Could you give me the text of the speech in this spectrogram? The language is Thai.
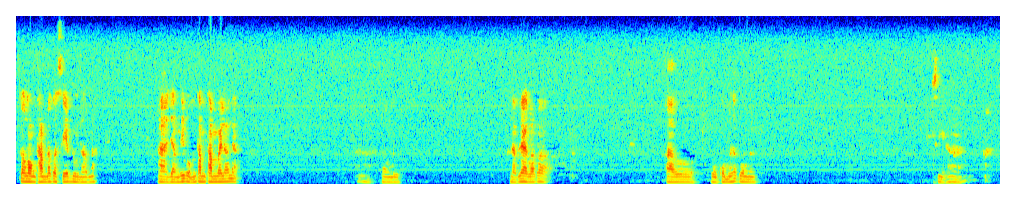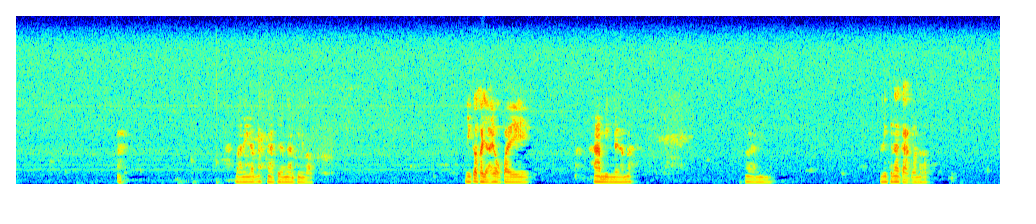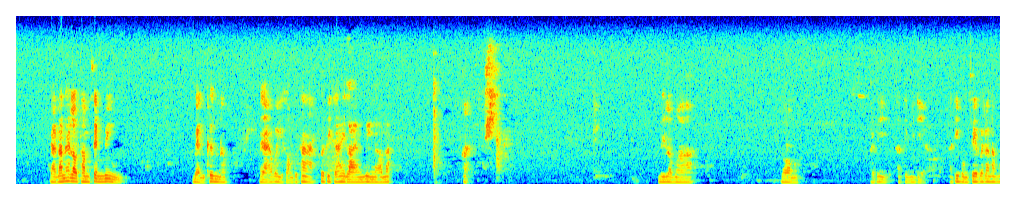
ต้องลองทำแล้วก็เซฟดูนะครับนะอ่าอย่างที่ผมทำทำไว้แล้วเนี่ยลองดูอันดับแรกแล้วก็ เอาวงกลมมาสักวงหนึ่งสี่ห้ามานี้ครับนะงานคืองานจริงเรา นี่ก็ขยายออกไปห้ามิลเลยนะนะห้ามิลอันนี้คือหน้ากากแล้วนะครับ จากนั้นให้เราทำเส้นวิ่ง แบ่งครึ่งนะครับ ขยายออกไปอีกสองจุดห้าเพื่อที่จะให้ลายมันวิ่งนะครับนะนี่เรามาลองไปที่อัติมีเดีย ที่ผมเซฟไว้แล้วนะ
